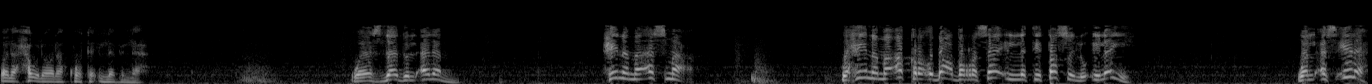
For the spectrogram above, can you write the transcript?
ولا حول ولا قوة إلا بالله. ويزداد الألم. حينما أسمع وحينما أقرأ بعض الرسائل التي تصل إليه والأسئلة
